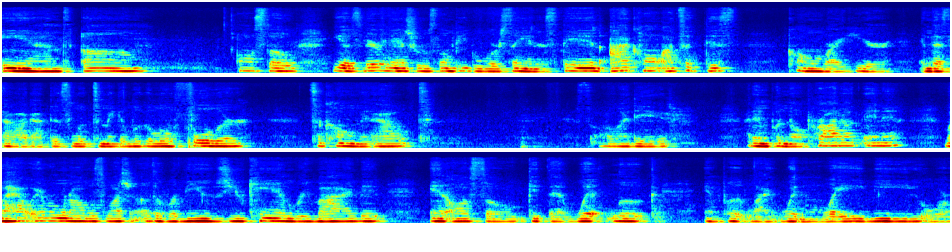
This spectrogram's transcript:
And um, also, yes, very natural. Some people were saying it's thin. I comb, I took this comb right here, and that's how I got this look to make it look a little fuller to comb it out. That's all I did. I didn't put no product in it. But however, when I was watching other reviews, you can revive it and also get that wet look and put like wooden wavy or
